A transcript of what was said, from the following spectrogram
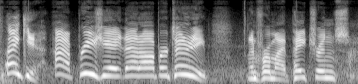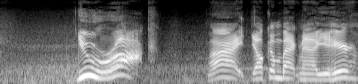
Thank you. I appreciate that opportunity. And for my patrons, you rock. All right, y'all come back now, you hear?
